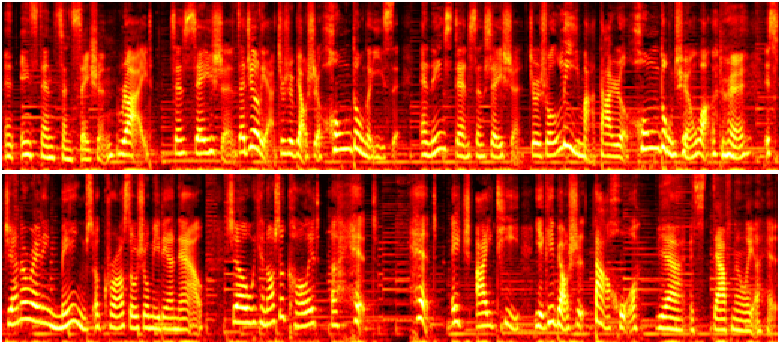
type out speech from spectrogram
an instant sensation, right? Sensation 在这里啊，就是表示轰动的意思。An instant sensation 就是说立马大热，轰动全网。对，It's generating memes across social media now, so we can also call it a hit Hit, H-I-T 也可以表示大火。Yeah, it's definitely a hit.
